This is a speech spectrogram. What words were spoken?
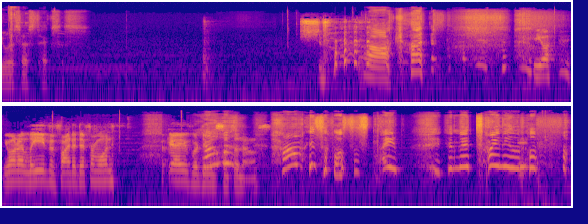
USS Texas. oh God! you you want to leave and find a different one? Okay, we're doing How- something else. How am I supposed to snipe in that tiny little fucking?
